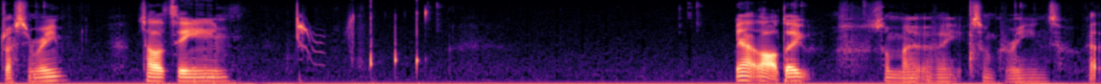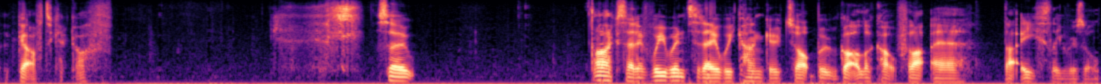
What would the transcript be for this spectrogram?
dressing room. Tell the team. Yeah that'll do. Some motivate some greens. Get, get off to kick off. So, like I said, if we win today, we can go top, but we've got to look out for that uh, that Eastleigh result.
